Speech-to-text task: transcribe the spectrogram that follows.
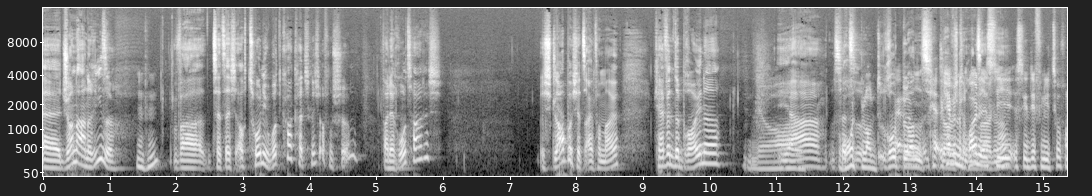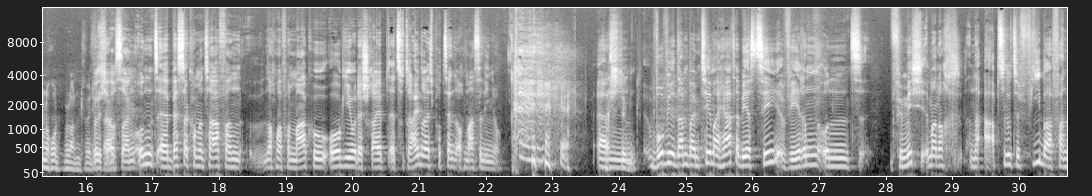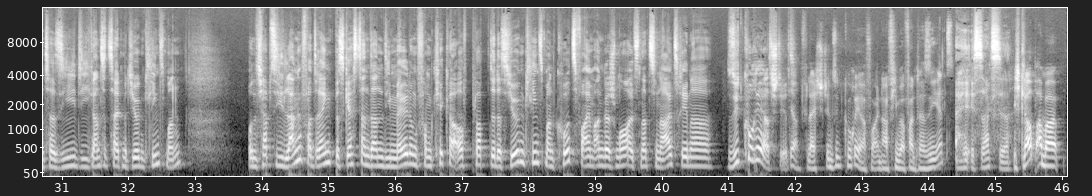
Äh, John Arne Riese Mhm. war tatsächlich auch Tony Woodcock, hatte ich nicht auf dem Schirm. War der rothaarig? Ich glaube euch jetzt einfach mal. Kevin De Bruyne, Ja. ja. ist halt so- Rotblond. Rotblond. Äh, glaub Kevin ich, De Bruyne ist, sagen, die, ne? ist die Definition von Rotblond, würde Würde ich ich sagen. auch sagen. Und äh, bester Kommentar von nochmal von Marco Orgio, der schreibt äh, zu 33% auch Marcelinho. Das stimmt. Wo wir dann beim Thema Hertha BSC wären und für mich immer noch eine absolute Fieberfantasie die ganze Zeit mit Jürgen Klinsmann. Und ich habe sie lange verdrängt, bis gestern dann die Meldung vom Kicker aufploppte, dass Jürgen Klinsmann kurz vor einem Engagement als Nationaltrainer Südkoreas steht. Ja, vielleicht steht Südkorea vor einer Fieberfantasie jetzt. Ey, ich sag's dir. Ich glaube aber,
